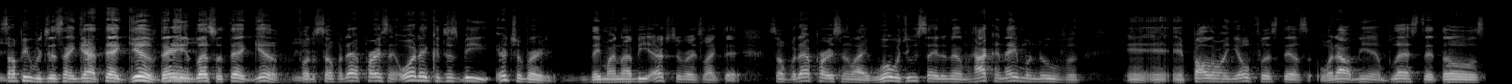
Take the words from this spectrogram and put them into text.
Some people just ain't got that gift. They ain't blessed with that gift for the so for that person, or they could just be introverted. They might not be extroverts like that. So for that person, like, what would you say to them? How can they maneuver in, in, in following your footsteps without being blessed at those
